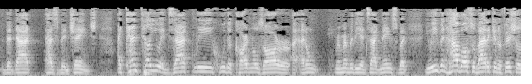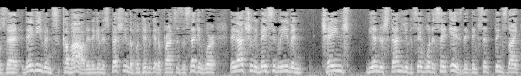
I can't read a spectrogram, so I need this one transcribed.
that that has been changed. I can't tell you exactly who the cardinals are, or I, I don't remember the exact names, but you even have also Vatican officials that they've even come out, and again, especially in the pontificate of Francis II, where they've actually basically even changed the understanding, you could say, of what a saint is. They, they've said things like,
